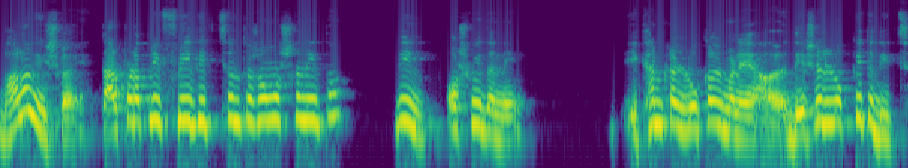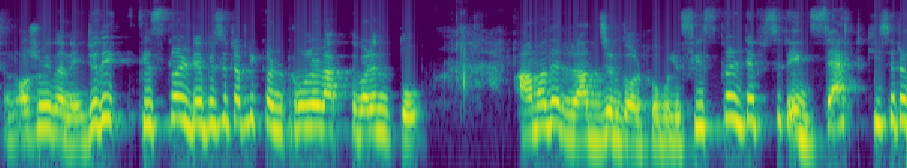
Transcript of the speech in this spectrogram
ভালো বিষয়। তারপর আপনি ফ্রি দিচ্ছেন তো সমস্যা নেই তো। দিন, অসুবিধা নেই। এখানকার লোকাল মানে দেশের লোককে তো দিচ্ছেন, অসুবিধা নেই। যদি ফিজিক্যাল ডেফিসিট আপনি কন্ট্রোলে রাখতে পারেন তো। আমাদের রাজ্যের গল্প বলি। ফিজিক্যাল ডেফিসিট এক্স্যাক্ট কি সেটা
